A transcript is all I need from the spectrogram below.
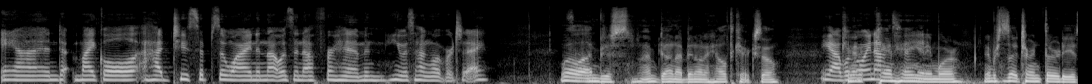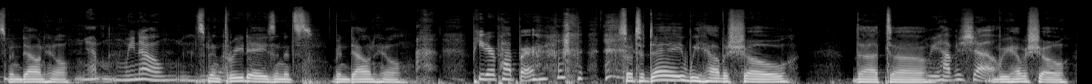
And Michael had two sips of wine, and that was enough for him. And he was hungover today. Well, I'm just I'm done. I've been on a health kick, so Yeah, we're can't, going out can't hang anymore. Ever since I turned 30, it's been downhill. Yep, we know. It's been three days and it's been downhill. Peter Pepper. So today we have a show that uh, we have a show. we have a show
